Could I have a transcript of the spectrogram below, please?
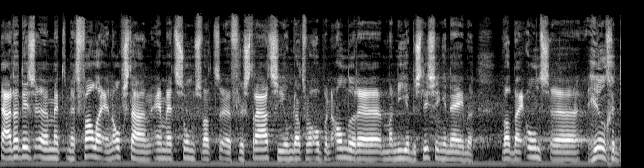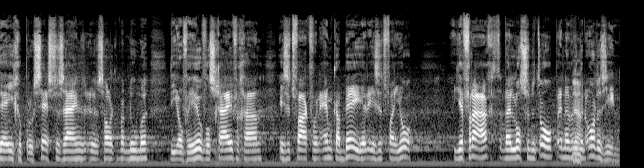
Ja, dat is uh, met, met vallen en opstaan en met soms wat uh, frustratie, omdat we op een andere manier beslissingen nemen. Wat bij ons uh, heel gedegen processen zijn, zal ik het maar noemen, die over heel veel schijven gaan. Is het vaak voor een MKB'er, is het van joh, je vraagt, wij lossen het op en dan wil ja. ik een orde zien.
